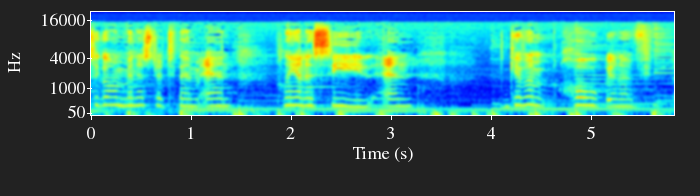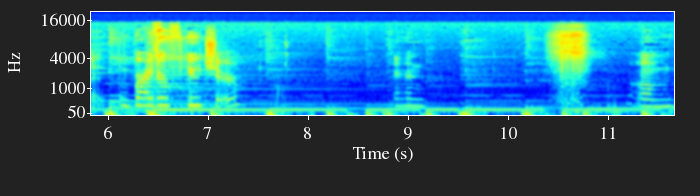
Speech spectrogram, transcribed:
To go and minister to them and plant a seed and give them hope in a, f- a brighter future. And um,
